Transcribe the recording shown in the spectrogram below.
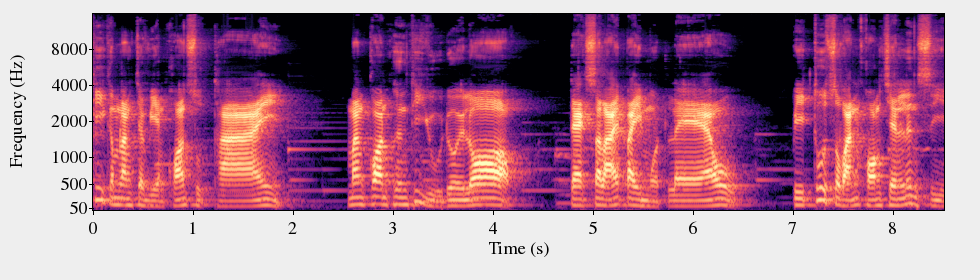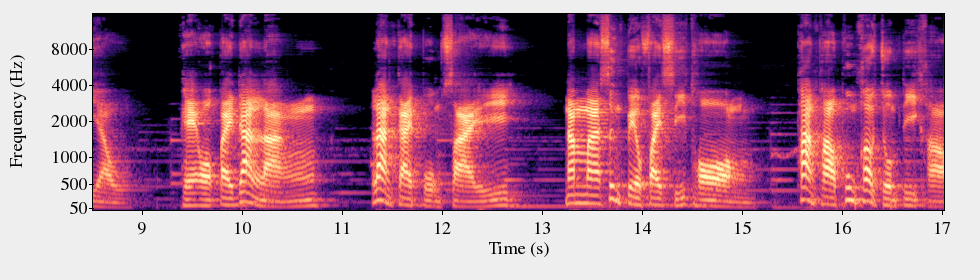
ที่กำลังจะเบี่ยงค้อนสุดท้าย มังกรเพิงที่อยู่โดยรอบ แตกสลายไปหมดแล้ว ปีกทูตสวรรค์ของเชนเล่นเซียว แผ่ออกไปด้านหลัง ร่างกายโปร่งใสนำมาซึ่งเปลวไฟสีทองพ่างพาวพุ่งเข้าโจมตีเขา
